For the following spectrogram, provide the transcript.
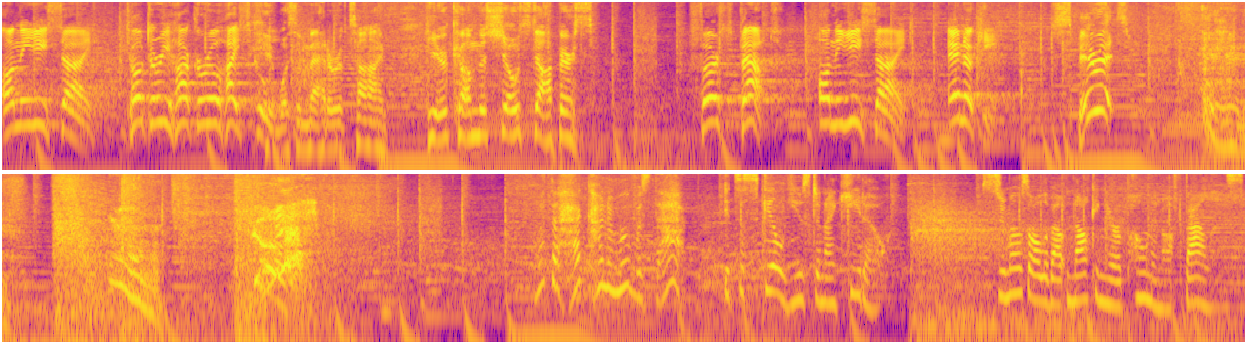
On the east side, Tottori Hakuro High School. It was a matter of time. Here come the showstoppers. First bout. On the east side, Enoki. Spirit! What the heck kind of move was that? It's a skill used in Aikido. Sumo's all about knocking your opponent off balance.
